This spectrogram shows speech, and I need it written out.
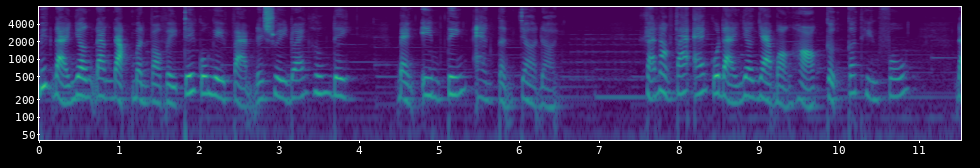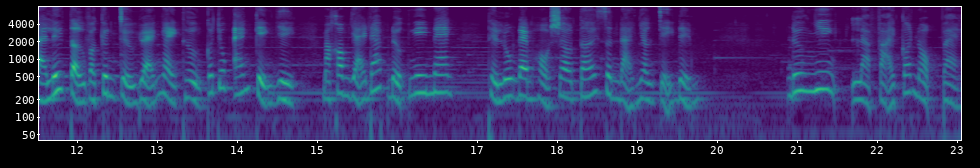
biết đại nhân đang đặt mình vào vị trí của nghi phạm để suy đoán hướng đi. Bèn im tiếng an tịnh chờ đợi. Khả năng phá án của đại nhân nhà bọn họ cực có thiên phú đại lý tự và kinh triệu doãn ngày thường có chút án kiện gì mà không giải đáp được nghi nan thì luôn đem hồ sơ tới xin đại nhân chỉ điểm. Đương nhiên là phải có nộp vàng.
